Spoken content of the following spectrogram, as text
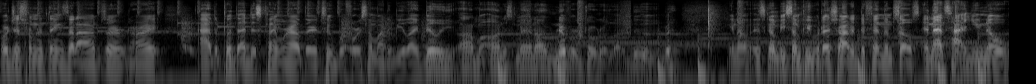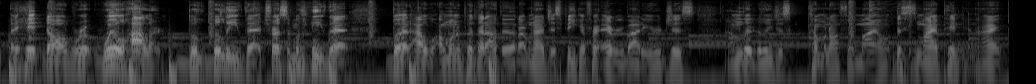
or just from the things that I observed. All right. I had to put that disclaimer out there too before somebody be like, Billy, I'm an honest man. I've never told a lie. You know, it's gonna be some people that try to defend themselves, and that's how you know a hit dog will holler. Be- believe that, trust and believe that. But I, I want to put that out there that I'm not just speaking for everybody or just I'm literally just coming off of my own. This is my opinion. All right.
